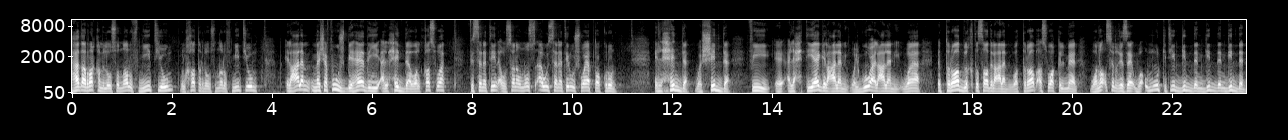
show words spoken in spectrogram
هذا الرقم اللي وصلنا له في 100 يوم والخطر اللي وصلنا له في 100 يوم العالم ما شافوش بهذه الحدة والقسوة في السنتين أو سنة ونص أو السنتين وشوية بتوع كورونا. الحدة والشدة في الاحتياج العالمي والجوع العالمي واضطراب الاقتصاد العالمي واضطراب أسواق المال ونقص الغذاء وأمور كتير جدا جدا جدا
